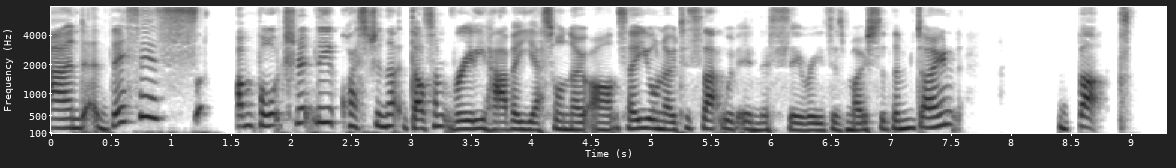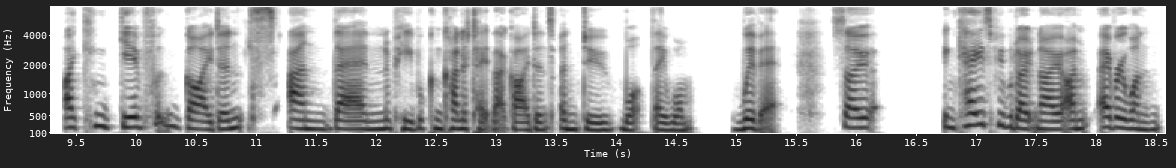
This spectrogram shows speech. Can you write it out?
And this is unfortunately a question that doesn't really have a yes or no answer. You'll notice that within this series, as most of them don't. But I can give guidance and then people can kind of take that guidance and do what they want with it. So, in case people don't know, I'm everyone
